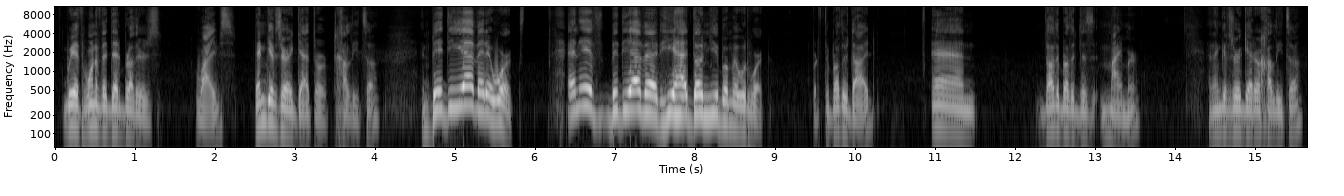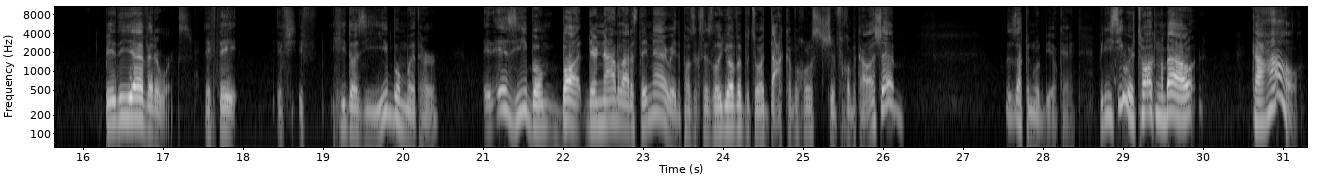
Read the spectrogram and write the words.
with one of the dead brother's wives, then gives her a get or Chalitza, and B'diavad it works. And if B'diavad he had done Yibum, it would work. But if the brother died, and the other brother does mimer, and then gives her a get or chalitza, b'di'evet it works. If they, if if he does yibum with her, it is yibum, but they're not allowed to stay married. The pasuk says lo yova b'tzor daka v'chos shivcha b'kal. The zaken would be okay, but you see, we're talking about kahal,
